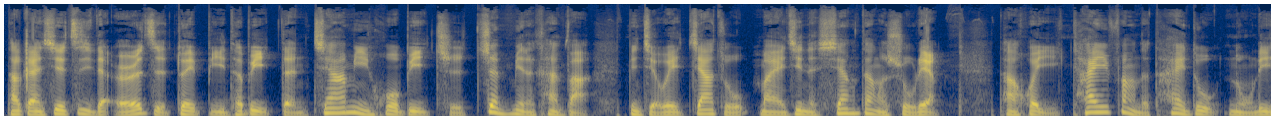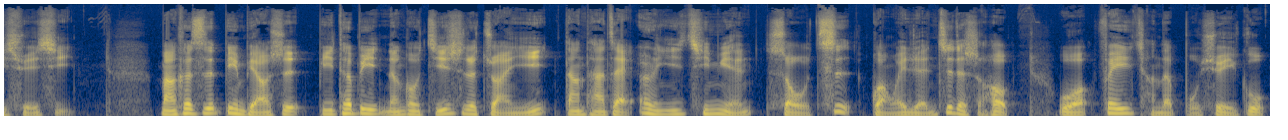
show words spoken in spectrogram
他感谢自己的儿子对比特币等加密货币持正面的看法，并且为家族买进了相当的数量。他会以开放的态度努力学习。马克思并表示，比特币能够及时的转移。当他在二零一七年首次广为人知的时候，我非常的不屑一顾，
